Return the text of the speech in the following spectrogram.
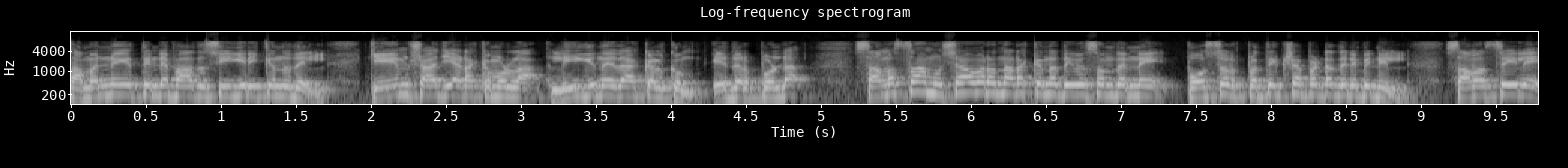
സമന്വയത്തിന്റെ പാത സ്വീകരിക്കുന്നതിൽ കെ എം ഷാജി അടക്കമുള്ള ലീഗ് നേതാക്കൾക്കും എതിർപ്പുണ്ട്. സമസ്ത മുഷാവറ നടക്കുന്ന ദിവസം തന്നെ പോസ്റ്റർ പ്രത്യക്ഷപ്പെട്ടതിന് പിന്നിൽ സമസ്തയിലെ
